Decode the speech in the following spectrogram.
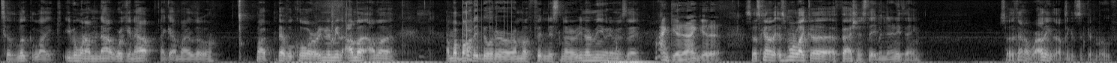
to look like. Even when I'm not working out, I got my little my pebble core. You know what I mean? I'm a I'm a I'm a bodybuilder or I'm a fitness nerd. You know what I mean? What do you want to say? I get it. I get it. So it's kind of it's more like a, a fashion statement than anything. So it's kind of I think I think it's a good move.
